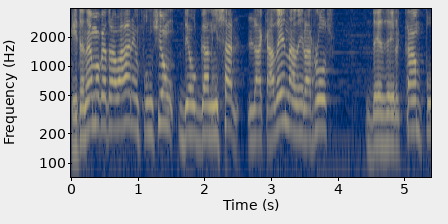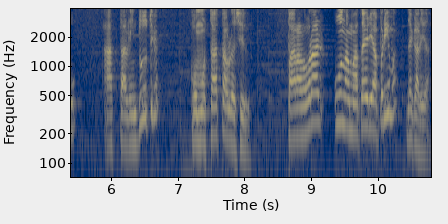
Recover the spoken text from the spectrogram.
Y tenemos que trabajar en función de organizar la cadena del arroz desde el campo hasta la industria, como está establecido, para lograr una materia prima de calidad.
